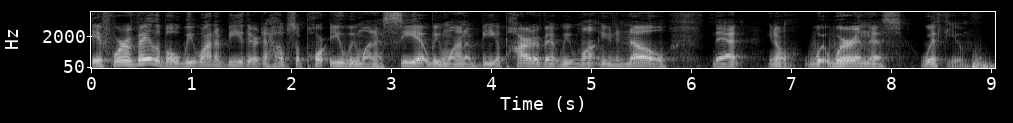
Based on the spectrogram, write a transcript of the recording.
if we're available, we want to be there to help support you. We want to see it. We want to be a part of it. We want you to know that, you know, we're in this with you.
